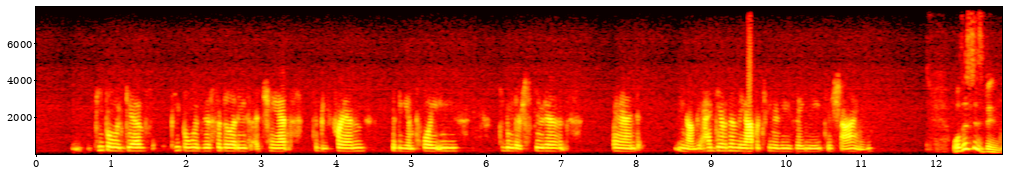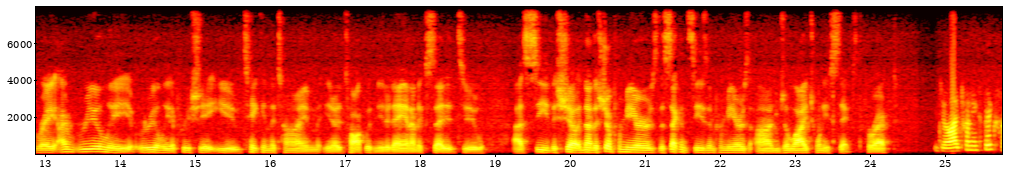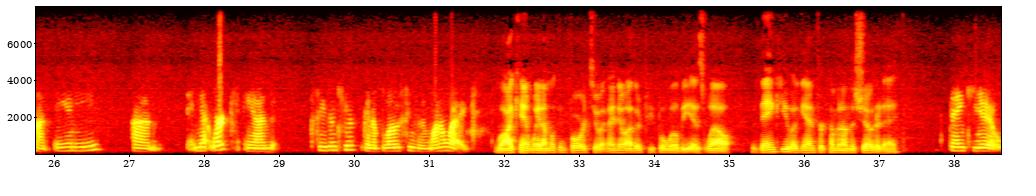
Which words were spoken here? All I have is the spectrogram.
people would give people with disabilities a chance to be friends, to be employees, to be their students, and you know, give them the opportunities they need to shine. Well, this has been great. I really, really appreciate you taking the time, you know, to talk with me today, and I'm excited to uh, see the show. Now, the show premieres, the second season premieres on July 26th, correct? July 26th on A&E um, Network, and season two is going to blow season one away. Well, I can't wait. I'm looking forward to it, and I know other people will be as well. Thank you again for coming on the show today. Thank you.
